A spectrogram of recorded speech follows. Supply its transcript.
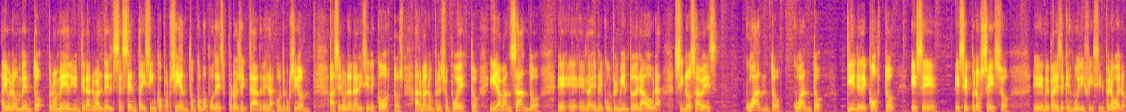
hay un aumento promedio interanual del 65%. ¿Cómo podés proyectar desde la construcción, hacer un análisis de costos, armar un presupuesto, ir avanzando? Eh, eh, en, el cumplimiento de la obra si no sabes cuánto, cuánto tiene de costo ese, ese proceso. Eh, me parece que es muy difícil. Pero bueno,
